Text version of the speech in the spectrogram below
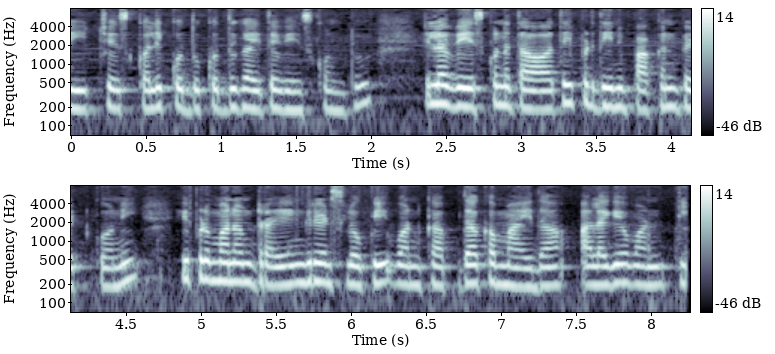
బీట్ చేసుకోవాలి. కొద్ది కొద్దిగా అయితే వేసుకుంటూ ఇలా వేసుకున్న తర్వాత ఇప్పుడు దీన్ని పక్కన పెట్టుకొని ఇప్పుడు మనం డ్రై ఇంగ్రీడియంట్స్లోకి వన్ కప్ దాకా మైదా అలాగే వన్ టీ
